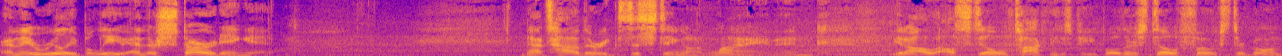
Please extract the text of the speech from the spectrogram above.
And they really believe, and they're starting it. That's how they're existing online. And you know, I'll, I'll, still talk to these people. There's still folks they're going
